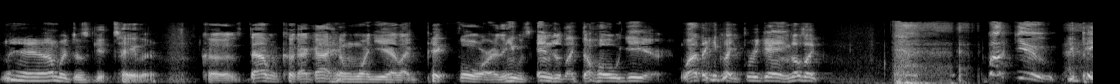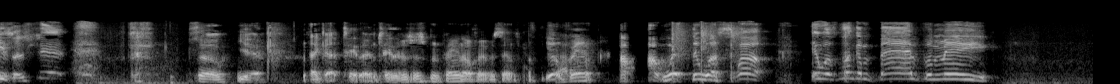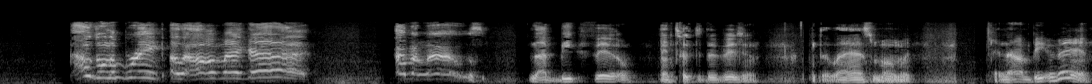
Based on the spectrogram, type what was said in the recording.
man, I'm gonna just get Taylor. Cause Dalvin Cook, I got him one year, like pick four, and he was injured like the whole year. Well, I think he played three games. I was like, fuck you, you piece of shit. So yeah, I got Taylor, and Taylor's just been paying off ever since. Yo, fam, I, I went through a slump. It was looking bad for me. I was on the brink. I was like, oh my god, I'm gonna lose. And I beat Phil and took the division at the last moment, and now I'm beating Van.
